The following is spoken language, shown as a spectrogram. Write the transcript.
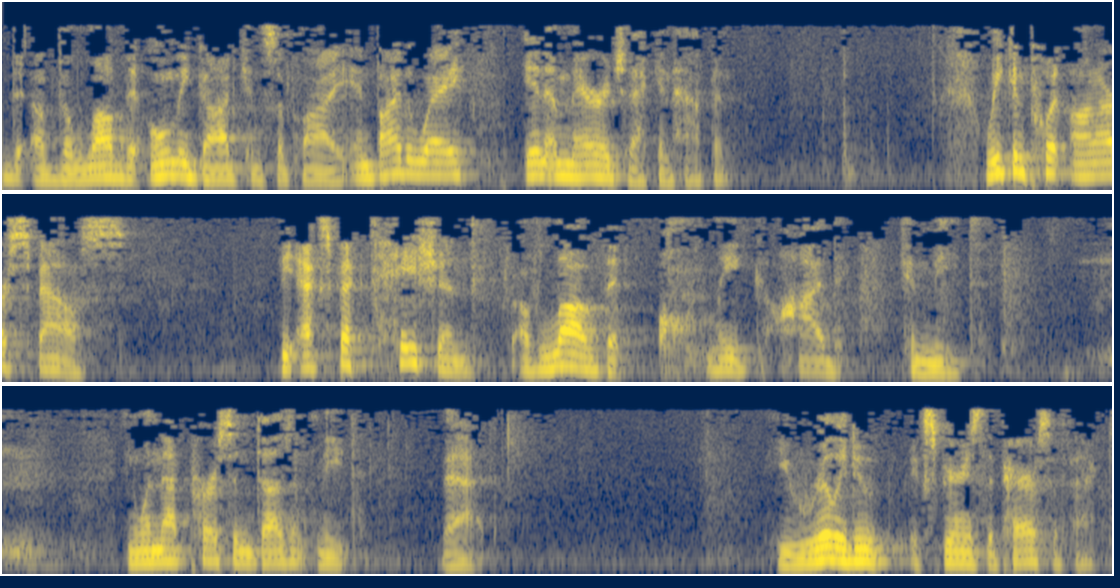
the, of the love that only God can supply. And by the way, in a marriage that can happen. We can put on our spouse the expectation of love that only God can meet. And when that person doesn't meet that, you really do experience the Paris effect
